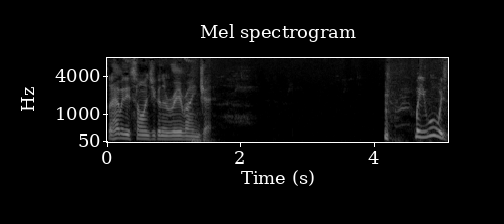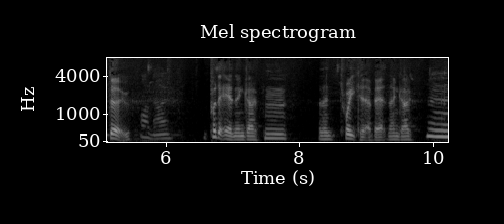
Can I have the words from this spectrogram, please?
So how many times are you going to rearrange it? well, you always do. Oh no. Put it in and go, hmm, and then tweak it a bit, then go, hmm,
